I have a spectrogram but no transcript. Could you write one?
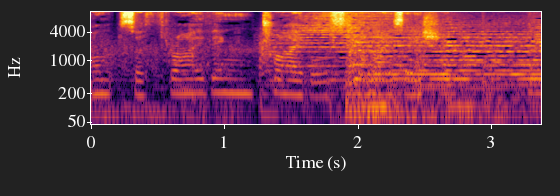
once a thriving tribal civilization.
